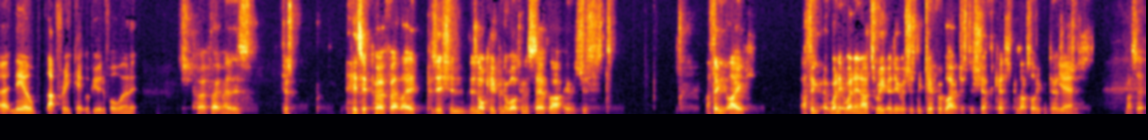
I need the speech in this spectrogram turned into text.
Uh, Neil, that free kick were beautiful, weren't it? It's perfect, mate. It's just hit it perfectly. Position. There's no keeper in the world going to save that. It was just. I think like, I think when it went in, I tweeted it was just a gif of like just a chef kiss because that's all you could do. Yeah. Just, that's it.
